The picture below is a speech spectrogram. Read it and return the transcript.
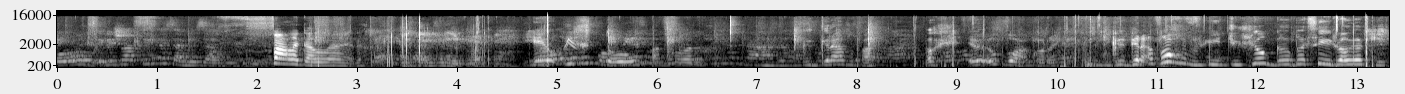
povo, ele já tem essa amizade dele. Fala galera, eu estou agora gravar. Eu, eu vou agora gravar um vídeo jogando esse jogo aqui.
